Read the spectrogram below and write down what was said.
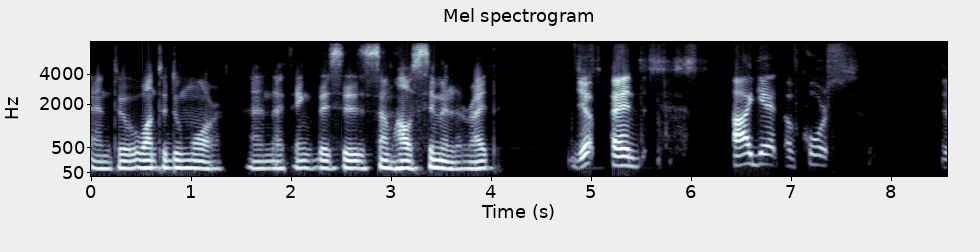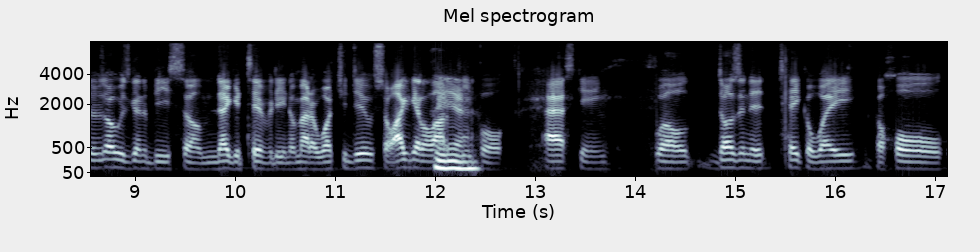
and to want to do more. And I think this is somehow similar, right? Yep. And I get, of course, there's always going to be some negativity no matter what you do. So I get a lot yeah. of people asking, well, doesn't it take away the whole,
